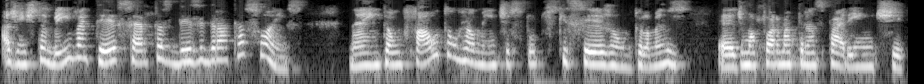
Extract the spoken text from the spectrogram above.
a gente também vai ter certas desidratações. Né? Então, faltam realmente estudos que sejam, pelo menos é, de uma forma transparente,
